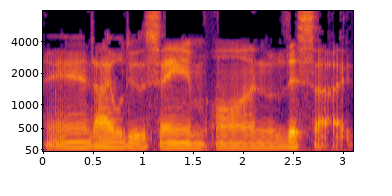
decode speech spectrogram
And I will do the same on this side.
